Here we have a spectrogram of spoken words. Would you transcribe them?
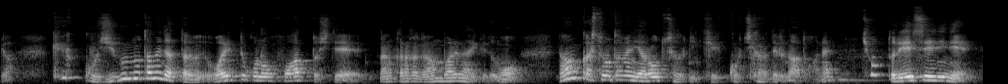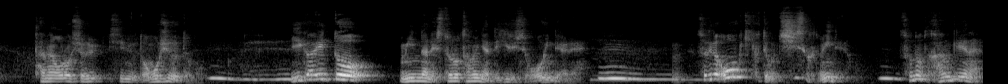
いや結構自分のためだったら割とこのふわっとしてなかなか頑張れないけどもなんか人のためにやろうとした時に結構力出るなとかね、ちょっと冷静にね棚卸しをしてみると面白いと思う、意外とみんなね人のためにはできる人が多いんだよね、それが大きくても小さくてもいいんだよ、そんなこと関係ないの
